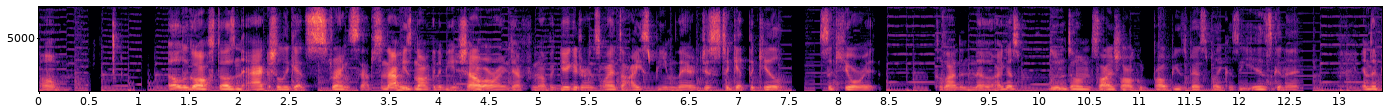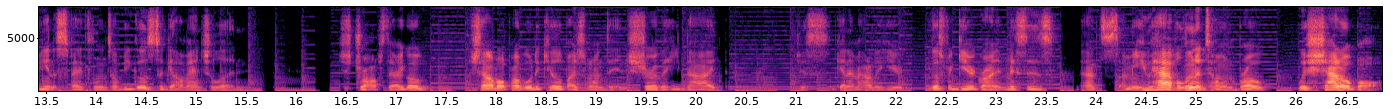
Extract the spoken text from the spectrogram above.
um Eldegoss doesn't actually get Strength Sap, so now he's not going to be a Shadow Ball range after another Giga Drain, so I had to Ice Beam there just to get the kill, secure it, because I didn't know. I guess Lunatone Psyshock would probably be his best play because he is going to end up being a Spec Lunatone, but he goes to Galvantula and just drops there. I go Shadow Ball probably would have killed, but I just wanted to ensure that he died. Just get him out of here. He goes for Gear Grind and misses. That's, I mean, you have Lunatone, bro, with Shadow Ball.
